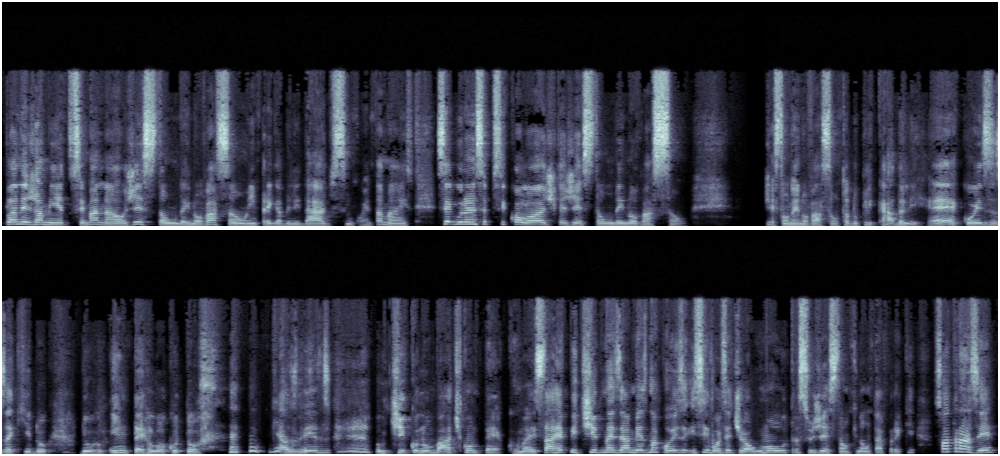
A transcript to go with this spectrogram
planejamento semanal, gestão da inovação, empregabilidade 50 mais, segurança psicológica, gestão da inovação gestão da inovação está duplicado ali. É coisas aqui do, do interlocutor, que às vezes o Tico não bate com o Teco, mas está repetido, mas é a mesma coisa. E se você tiver alguma outra sugestão que não está por aqui, só trazer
